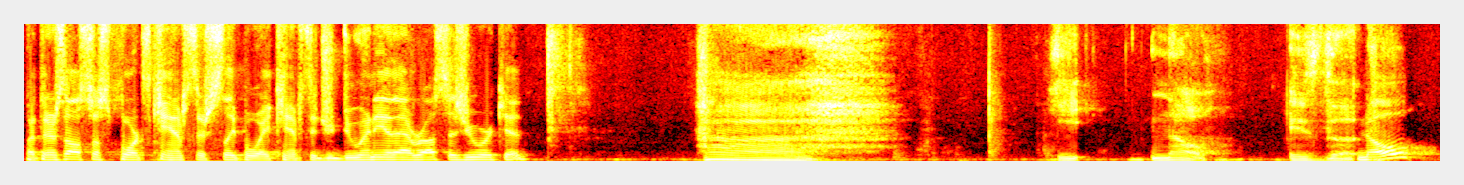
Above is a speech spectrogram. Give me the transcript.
But there's also sports camps. There's sleepaway camps. Did you do any of that, Russ, as you were a kid? He- no is the No,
